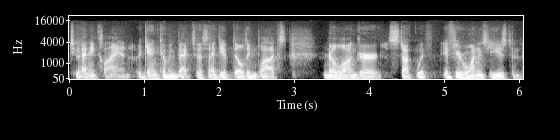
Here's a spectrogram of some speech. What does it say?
to any client. Again, coming back to this idea of building blocks, no longer stuck with if you're wanting to use an,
